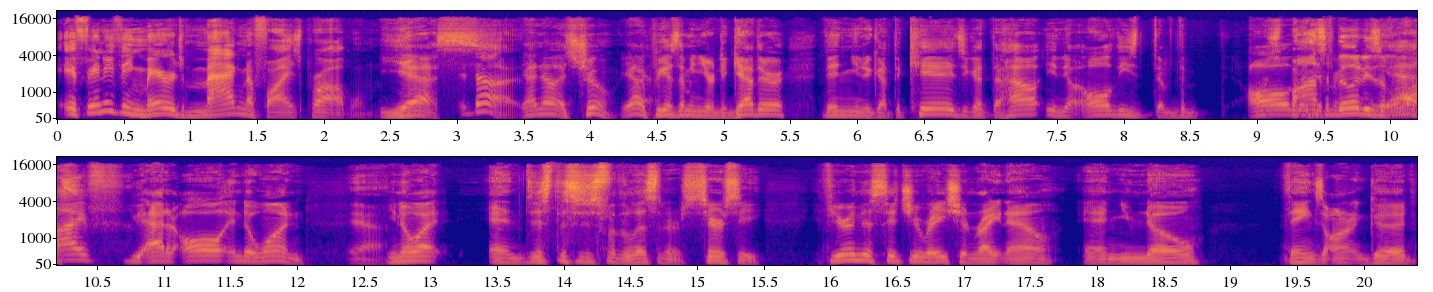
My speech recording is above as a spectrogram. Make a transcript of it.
if anything, marriage magnifies problems. yes, It does. Yeah, no, it's true. Yeah, because I mean, you're together. Then you know, got the kids, you got the house, you know, all these the, the all the different- Responsibilities of Yes. life. You add it all into one. Yeah. You know what? And this this is for the listeners. Seriously, if you're in this situation right now and you know things aren't good,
